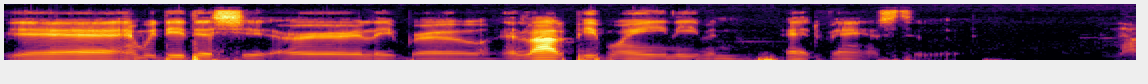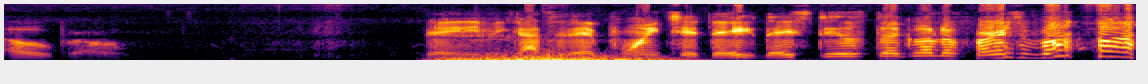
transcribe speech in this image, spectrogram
Yeah, and we did this shit early, bro. A lot of people ain't even advanced to it. No, bro. They ain't even got to that point yet. They they still stuck on the first boss.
